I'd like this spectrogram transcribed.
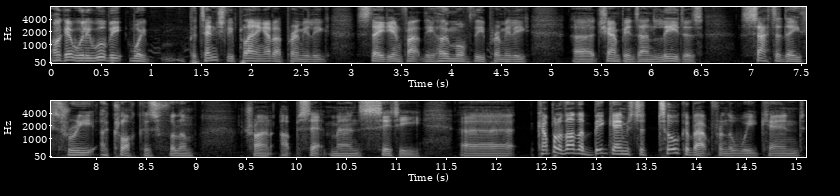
Okay, well, he will be well, potentially playing at a Premier League stadium. In fact, the home of the Premier League uh, champions and leaders. Saturday, three o'clock, as Fulham try and upset Man City. Uh, a couple of other big games to talk about from the weekend.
